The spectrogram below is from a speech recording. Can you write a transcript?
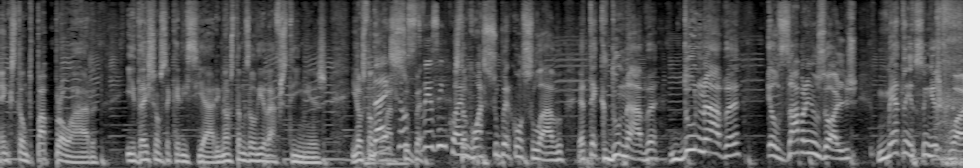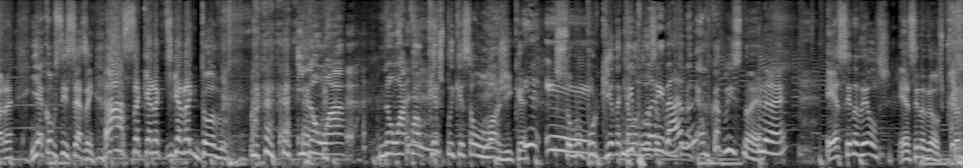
Em que estão de papo para o ar e deixam-se acariciar, e nós estamos ali a dar festinhas, e eles estão com ar super. de vez em quando. Estão com ar super consolado, até que do nada, do nada, eles abrem os olhos, metem as unhas de fora e é como se dissessem: Ah, sacana que esgadanho todo! e não há, não há qualquer explicação lógica E- sobre o porquê daquela mudança. É um bocado isso, não é? Não é? É a cena deles. É a cena deles. Portanto.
